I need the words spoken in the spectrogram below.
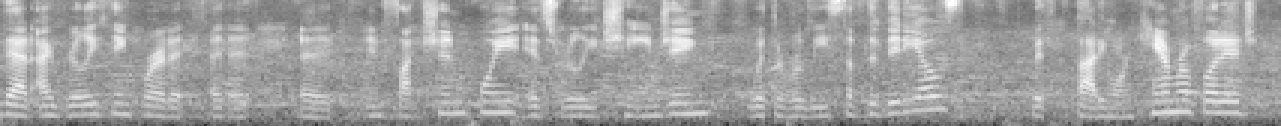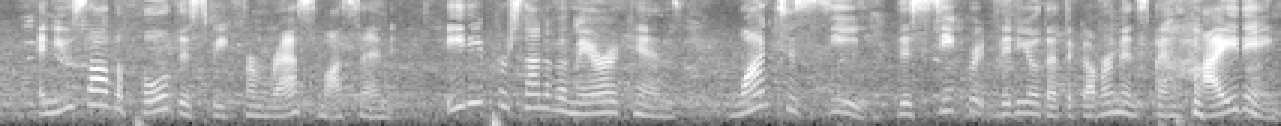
that I really think we're at an inflection point, it's really changing with the release of the videos, with body worn camera footage. And you saw the poll this week from Rasmussen 80% of Americans want to see this secret video that the government's been hiding.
